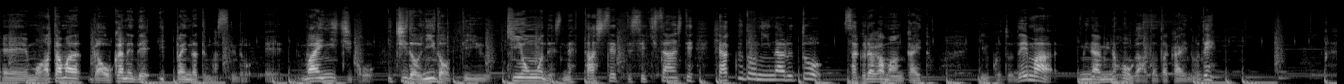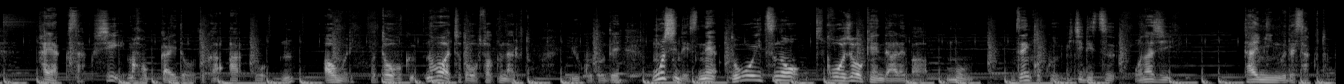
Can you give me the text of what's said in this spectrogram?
えー、もう頭がお金でいっぱいになってますけど、えー、毎日こう、1度、2度っていう気温をですね、足してって積算して100度になると桜が満開ということで、まあ、南の方が暖かいので、早く咲くし、まあ、北海道とか、あ、ん？青森、東北の方はちょっと遅くなるということで、もしですね、同一の気候条件であれば、もう全国一律同じタイミングで咲くと。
